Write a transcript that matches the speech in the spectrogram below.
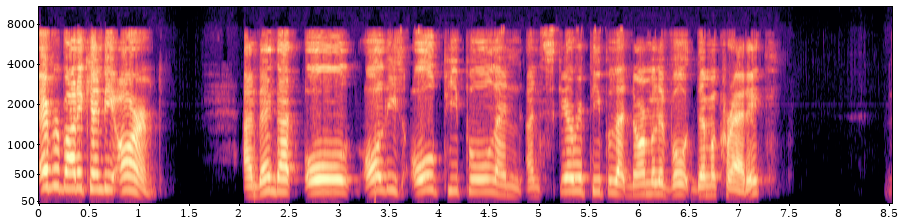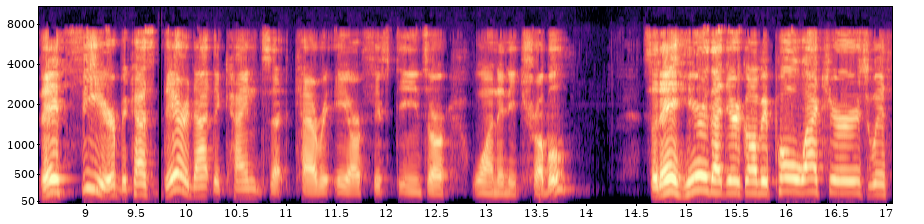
Everybody can be armed. And then that old, all these old people and, and scary people that normally vote Democratic, they fear because they're not the kinds that carry AR-15s or want any trouble. So they hear that there are going to be poll watchers with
